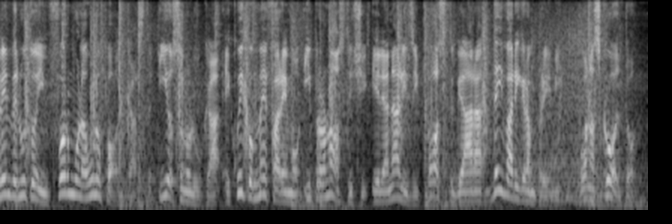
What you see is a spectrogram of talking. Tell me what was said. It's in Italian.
Benvenuto in Formula 1 Podcast. Io sono Luca e qui con me faremo i pronostici e le analisi post gara dei vari Gran Premi. Buon ascolto!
